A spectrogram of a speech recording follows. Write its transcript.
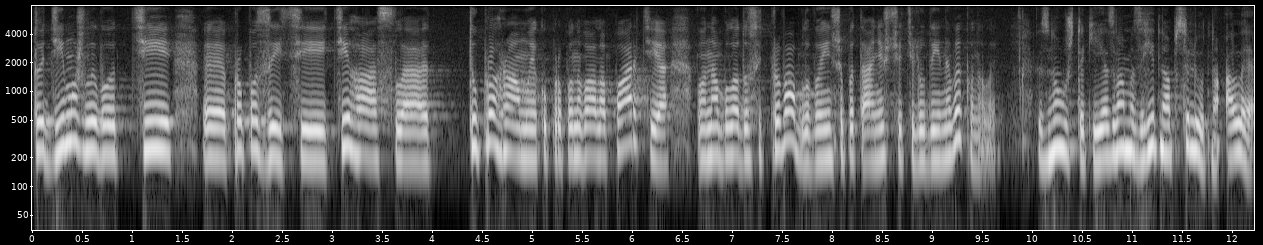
тоді, можливо, ті е, пропозиції, ті гасла, ту програму, яку пропонувала партія, вона була досить приваблива. Інше питання, що ті люди її не виконали. Знову ж таки, я з вами згідна абсолютно, але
